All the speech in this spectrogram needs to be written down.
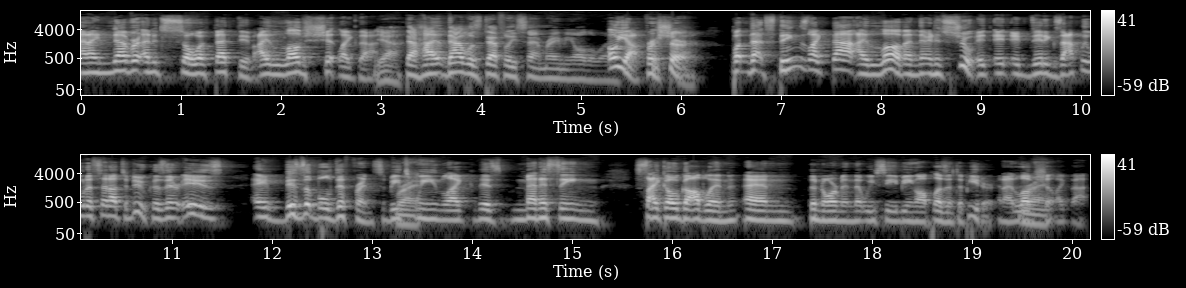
And I never, and it's so effective. I love shit like that. yeah. that that was definitely Sam Raimi all the way. Oh yeah, for sure. But that's things like that I love, and then it's true. It, it it did exactly what it set out to do because there is a visible difference between like this menacing psycho goblin and the Norman that we see being all pleasant to Peter, and I love Right. shit like that.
